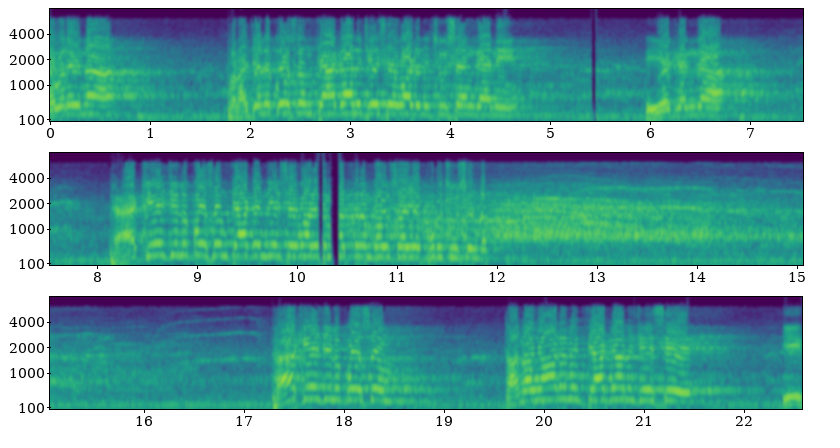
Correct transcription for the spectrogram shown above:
ఎవరైనా ప్రజల కోసం త్యాగాలు చేసేవాడిని చూశాం కానీ ఏకంగా ప్యాకేజీల కోసం త్యాగం చేసేవాడిని మాత్రం బహుశా ఎప్పుడు చూసిండం. ప్యాకేజీల కోసం తన వారిని త్యాగాన్ని చేసే ఈ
